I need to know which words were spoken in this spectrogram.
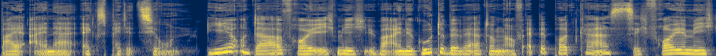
bei einer Expedition. Hier und da freue ich mich über eine gute Bewertung auf Apple Podcasts. Ich freue mich,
